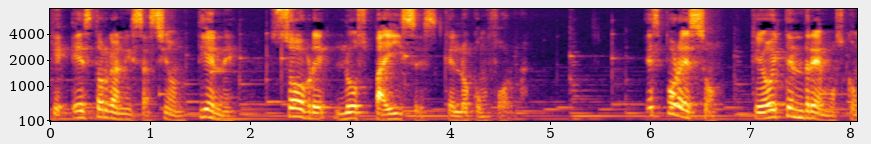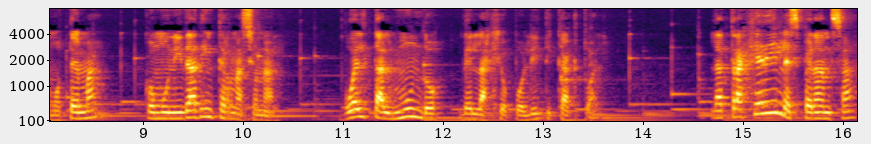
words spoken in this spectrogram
que esta organización tiene sobre los países que lo conforman. Es por eso que hoy tendremos como tema Comunidad Internacional, vuelta al mundo de la geopolítica actual. La tragedia y la esperanza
